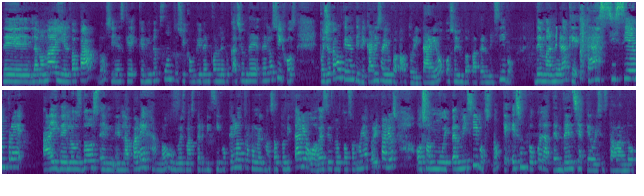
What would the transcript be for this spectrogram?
de, la mamá y el papá, ¿no? Si es que, que viven juntos y conviven con la educación de, de, los hijos, pues yo tengo que identificar si soy un papá autoritario o soy un papá permisivo. De manera que casi siempre hay de los dos en, la pareja, ¿no? Uno es más permisivo que el otro, uno es más autoritario, o a veces los dos son muy autoritarios o son muy permisivos, ¿no? Que es un poco la tendencia que hoy se está dando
